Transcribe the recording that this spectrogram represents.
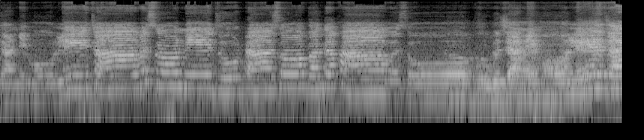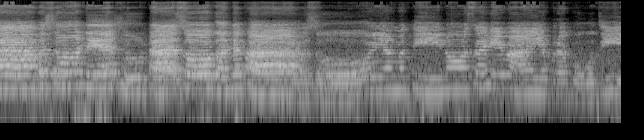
જને મોલે જાવસો ને જૂઠા સોગંધ ખાવસો ખૂબ જને મોલે જાવસો ને જૂઠા સોગંધ ખાવસો યમથી નો સહેવાય પ્રભુજી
